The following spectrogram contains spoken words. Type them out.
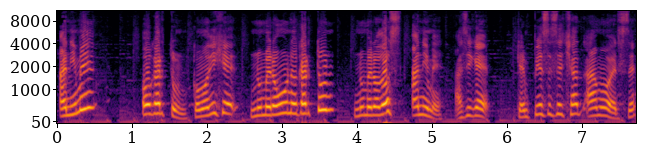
¿Anime o cartoon? Como dije, número uno cartoon, número dos anime. Así que que empiece ese chat a moverse.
